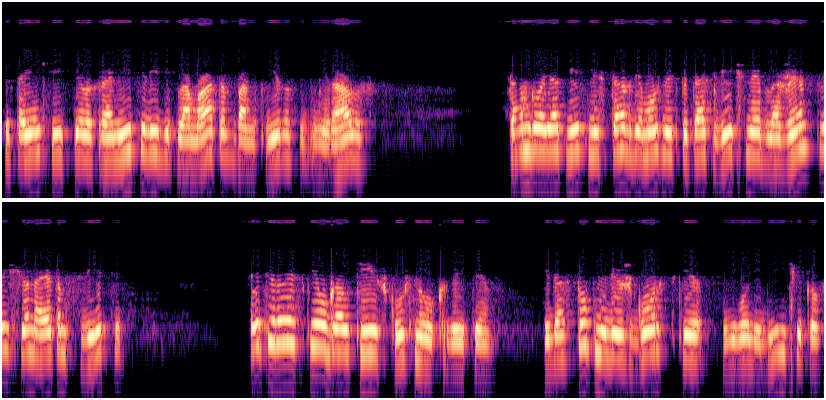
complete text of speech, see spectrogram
состоящей из телохранителей, дипломатов, банкиров и генералов. Там, говорят, есть места, где можно испытать вечное блаженство еще на этом свете. Эти райские уголки искусно укрыты и доступны лишь горстке его любимчиков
